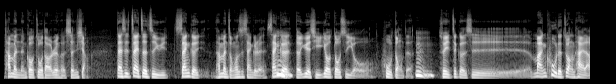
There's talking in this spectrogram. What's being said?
他们能够做到任何声响，但是在这之余，三个他们总共是三个人，三个的乐器又都是有互动的，嗯，所以这个是蛮酷的状态了。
